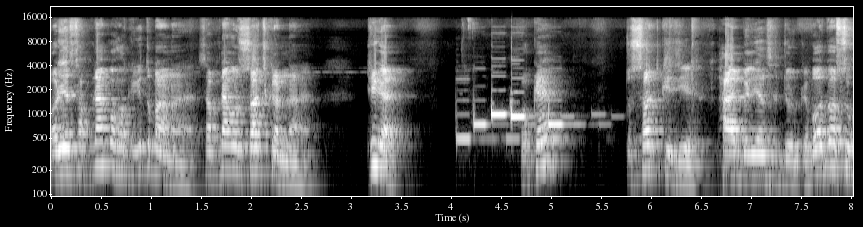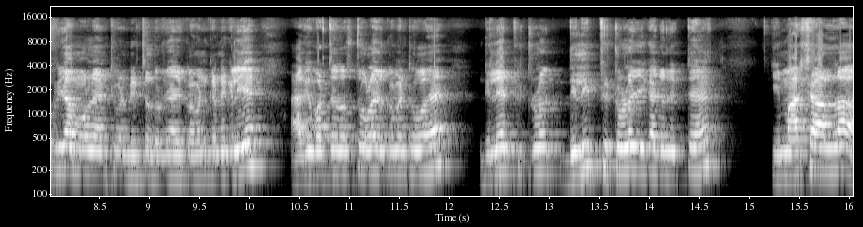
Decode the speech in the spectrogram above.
और ये सपना को हकीकत बनाना है, सपना को सच करना है। ठीक है? ओके? तो सर्च कीजिए फाइव बिलियन से जुड़ के। बहुत बहुत शुक्रिया ऑनलाइन डिजिटल दुनिया कमेंट करने के लिए। आगे बढ़ते दोस्तों, अगला जो कमेंट हुआ है, दिलीप दिलीप चिटोला जी का जो लिखते हैं कि माशा अल्लाह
